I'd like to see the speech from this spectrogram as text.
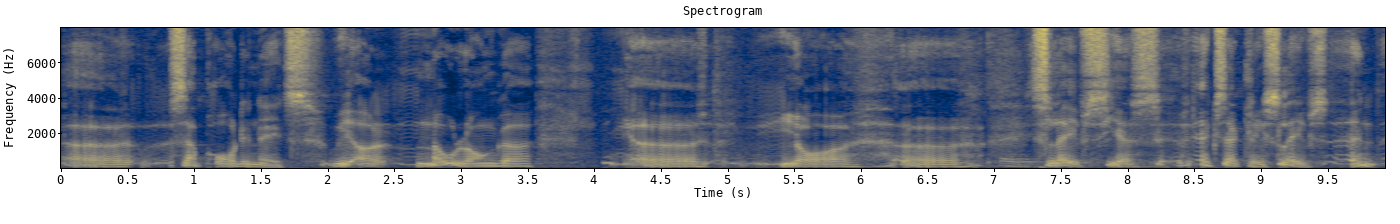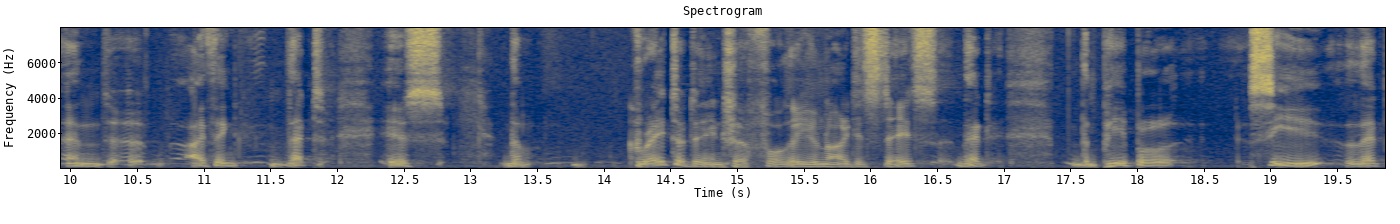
uh, subordinates. We are no longer uh, your uh, slaves. Yes, exactly, slaves. And, and uh, I think that is the greater danger for the United States that the people see that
